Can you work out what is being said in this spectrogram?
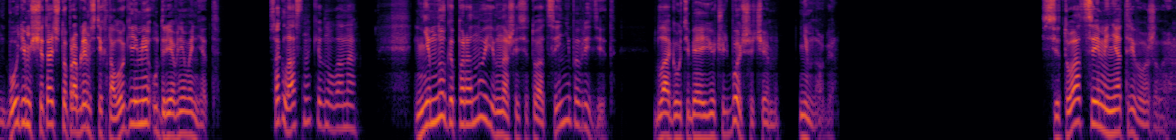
Будем считать, что проблем с технологиями у древнего нет». «Согласна», — кивнула она. «Немного паранойи в нашей ситуации не повредит. Благо, у тебя ее чуть больше, чем немного. Ситуация меня тревожила.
